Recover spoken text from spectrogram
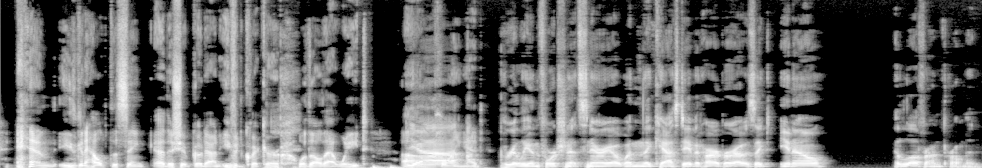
and he's going to help the sink uh, the ship go down even quicker with all that weight. Uh, Yeah. pulling it. really unfortunate scenario when they cast David Harbour. I was like, you know, I love Ron Perlman.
